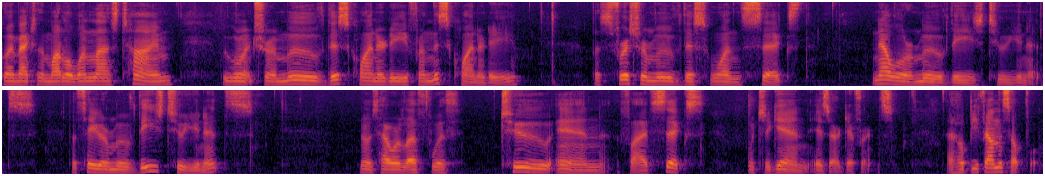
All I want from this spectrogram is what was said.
Going back to the model one last time, we want to remove this quantity from this quantity. Let's first remove this 1 sixth. Now we'll remove these two units. Let's say we remove these two units. Notice how we're left with 2 and 5 sixths, which again is our difference. I hope you found this helpful.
